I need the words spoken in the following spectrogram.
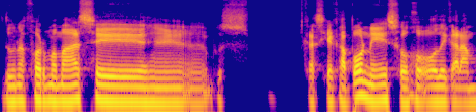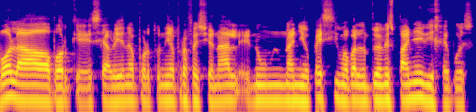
de una forma más, eh, pues casi a capones o, de carambola o porque se abrió una oportunidad profesional en un año pésimo para el empleo en España y dije, pues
